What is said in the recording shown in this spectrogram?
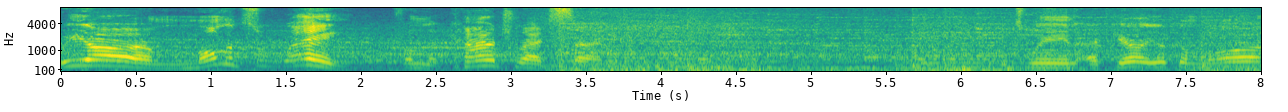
We are moments away from the contract signing between Akira Yukimura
